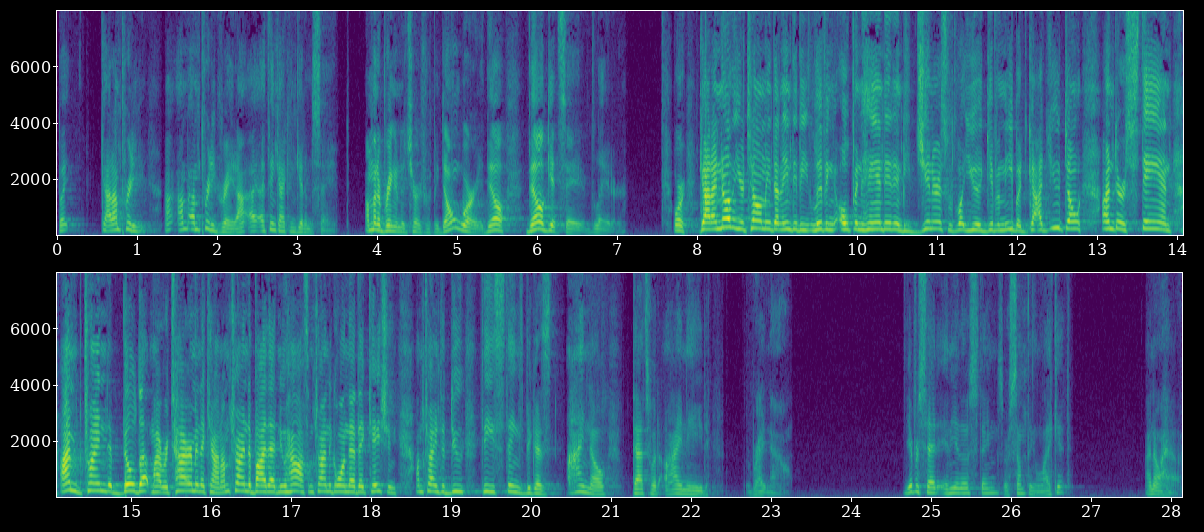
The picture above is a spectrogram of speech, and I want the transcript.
but God, I'm pretty, I'm, I'm pretty great. I, I think I can get them saved. I'm going to bring them to church with me. Don't worry, they'll, they'll get saved later. Or, God, I know that you're telling me that I need to be living open handed and be generous with what you have given me, but God, you don't understand. I'm trying to build up my retirement account. I'm trying to buy that new house. I'm trying to go on that vacation. I'm trying to do these things because I know that's what I need right now. You ever said any of those things or something like it? I know I have.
